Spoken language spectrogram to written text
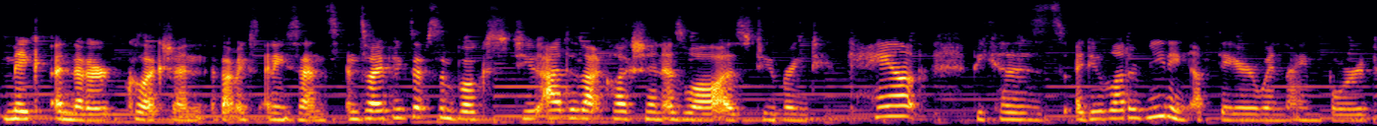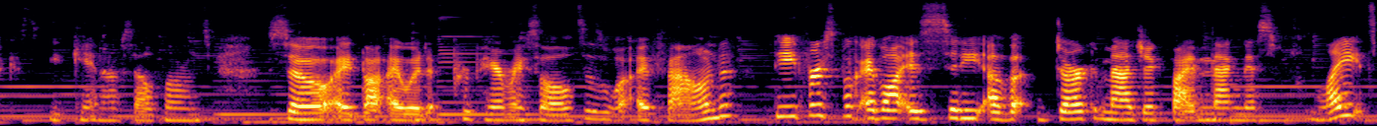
make another collection, if that makes any sense. And so I picked up some books to add to that collection as well as to bring to camp because I do a lot of reading up there when I'm bored because you can't have cell phones. So I thought I would prepare myself. This is what I found. The first book I bought is City of Dark Magic by Magnus Flyte.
